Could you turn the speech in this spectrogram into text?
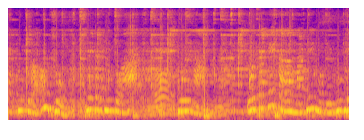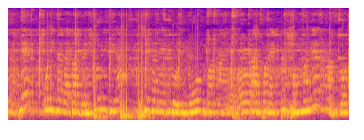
এক টুকরা অংশ, সেটা কিন্তু আর পড়ে না। সম্মানের আশ্রম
